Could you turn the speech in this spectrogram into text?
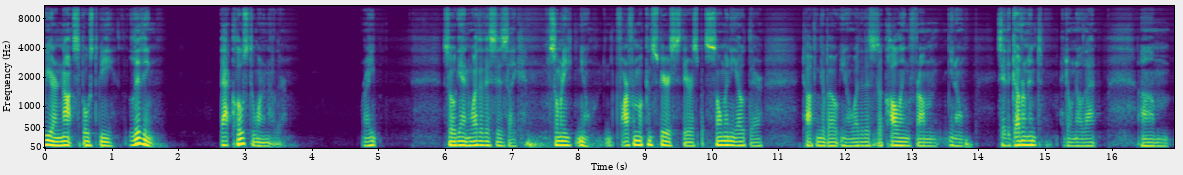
We are not supposed to be living that close to one another, right? So again, whether this is like so many, you know, far from a conspiracy theorist, but so many out there talking about, you know, whether this is a calling from, you know, say the government, I don't know that. Um,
